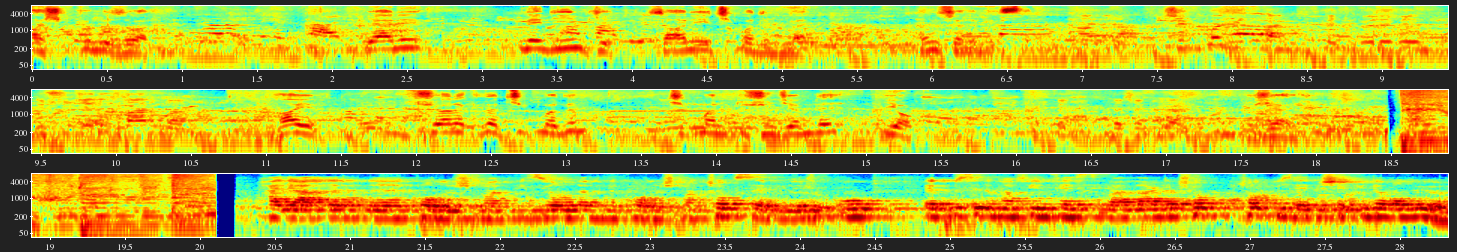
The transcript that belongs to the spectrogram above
aşkımız var. Yani ne diyeyim ki sahneye çıkmadım ben. Onu söylemek istedim. Çıkmak ister misiniz peki? Böyle bir düşünceniz var mı? Hayır. Şu ana kadar çıkmadım. Çıkma düşüncem de yok. Peki, teşekkürler. Rica ederim. Hayallerini konuşmak, vizyonlarını konuşmak çok seviyorum. Bu ve bu sinema film festivallerde çok çok güzel bir şekilde oluyor.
